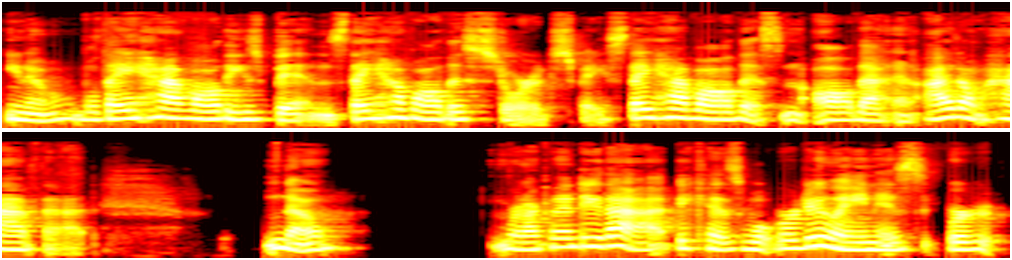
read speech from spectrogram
You know, well, they have all these bins, they have all this storage space, they have all this and all that, and I don't have that. No, we're not going to do that because what we're doing is we're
